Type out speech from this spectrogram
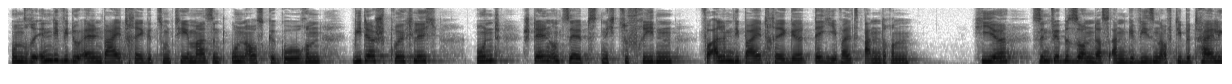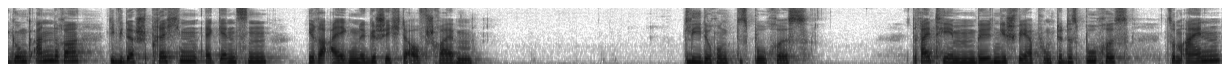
Unsere individuellen Beiträge zum Thema sind unausgegoren, widersprüchlich und stellen uns selbst nicht zufrieden, vor allem die Beiträge der jeweils anderen. Hier sind wir besonders angewiesen auf die Beteiligung anderer, die widersprechen, ergänzen, ihre eigene Geschichte aufschreiben. Gliederung des Buches. Drei Themen bilden die Schwerpunkte des Buches. Zum einen,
